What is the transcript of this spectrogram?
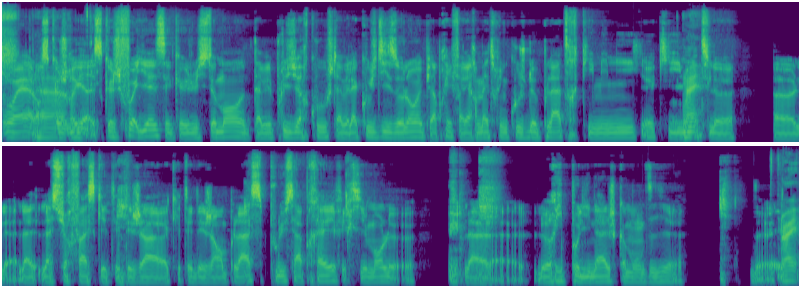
Ouais. Alors ce que je euh, ce que je voyais, c'est que justement, tu avais plusieurs couches. Tu avais la couche d'isolant et puis après il fallait remettre une couche de plâtre qui mimite, euh, qui imite le la, surface qui était déjà qui était déjà en place. Plus après, effectivement, le le ripollinage, comme on dit, ouais.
